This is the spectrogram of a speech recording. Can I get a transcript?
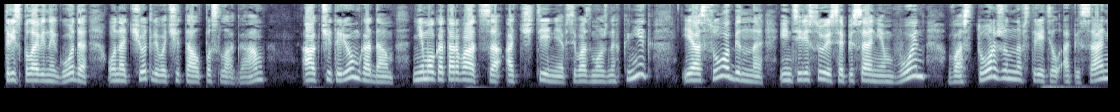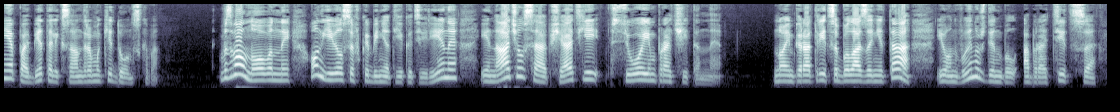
три с половиной года он отчетливо читал по слогам, а к четырем годам не мог оторваться от чтения всевозможных книг и, особенно интересуясь описанием войн, восторженно встретил описание побед Александра Македонского. Взволнованный, он явился в кабинет Екатерины и начал сообщать ей все им прочитанное. Но императрица была занята, и он вынужден был обратиться к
